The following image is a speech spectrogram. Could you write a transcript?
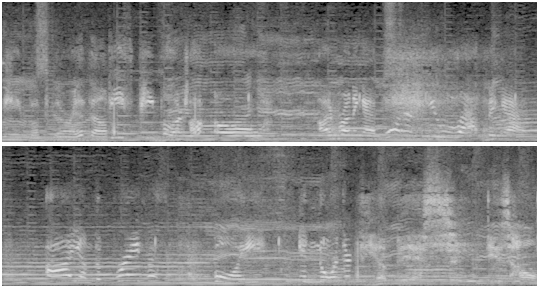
Keep up the rhythm. These people are uh-oh. I'm running at what are you laughing at? I am the bravest boy northern... The abyss is home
